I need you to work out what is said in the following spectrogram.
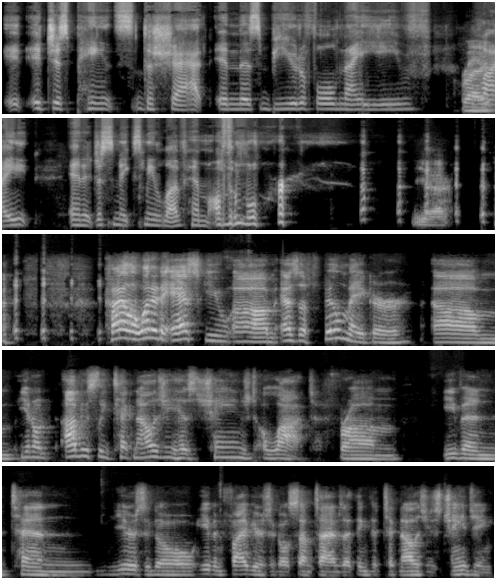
it, it just paints the Shat in this beautiful, naive right. light, and it just makes me love him all the more. Yeah. Kyle, I wanted to ask you, um, as a filmmaker, um, you know, obviously technology has changed a lot from even 10 years ago, even five years ago, sometimes. I think the technology is changing.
